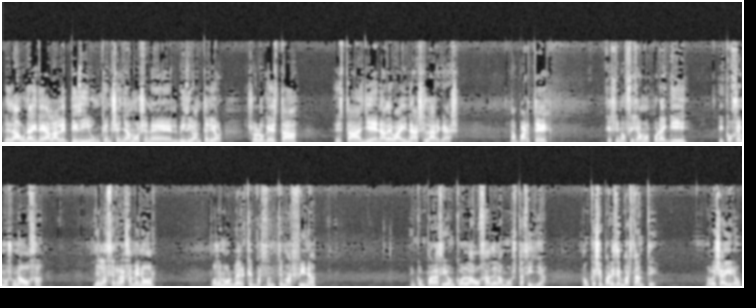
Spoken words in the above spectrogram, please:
Le da un aire a la lepidium que enseñamos en el vídeo anterior. Solo que esta está llena de vainas largas. Aparte que si nos fijamos por aquí y cogemos una hoja de la cerraja menor, podemos ver que es bastante más fina en comparación con la hoja de la mostacilla. Aunque se parecen bastante. ¿Lo veis ahí, no?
